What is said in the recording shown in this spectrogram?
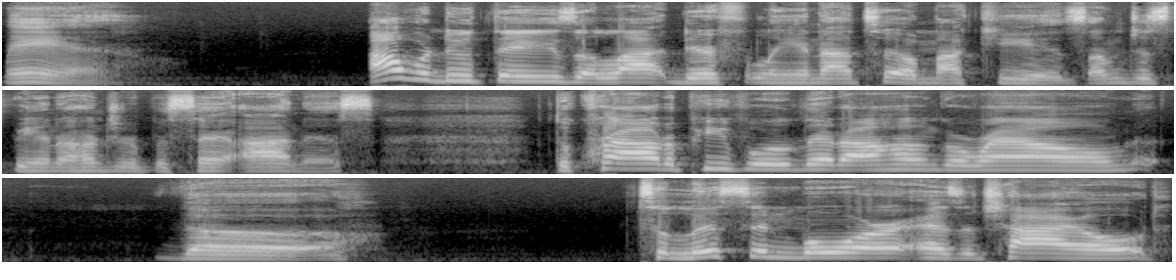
man, I would do things a lot differently. And I tell my kids, I'm just being 100% honest. The crowd of people that I hung around, the to listen more as a child,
